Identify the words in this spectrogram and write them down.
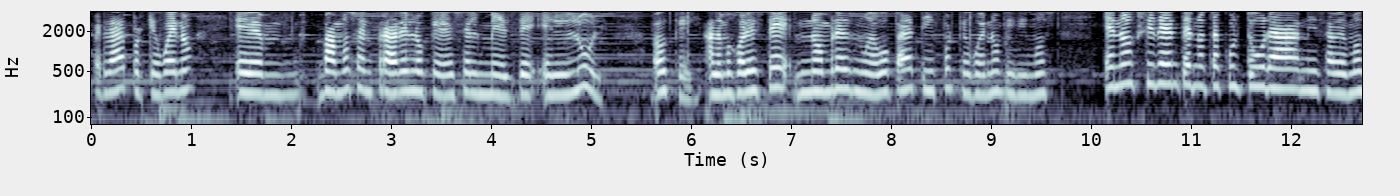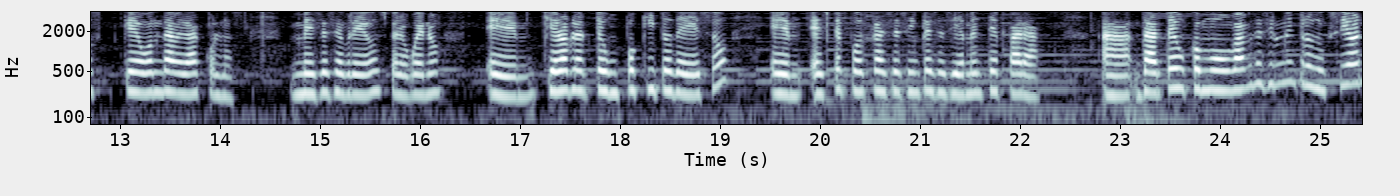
¿verdad? Porque, bueno, Em, vamos a entrar en lo que es el mes de Elul. Ok, a lo mejor este nombre es nuevo para ti porque, bueno, vivimos en Occidente, en otra cultura, ni sabemos qué onda, ¿verdad? Con los meses hebreos, pero bueno, em, quiero hablarte un poquito de eso. Em, este podcast es simple y sencillamente para ah, darte como, vamos a decir, una introducción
